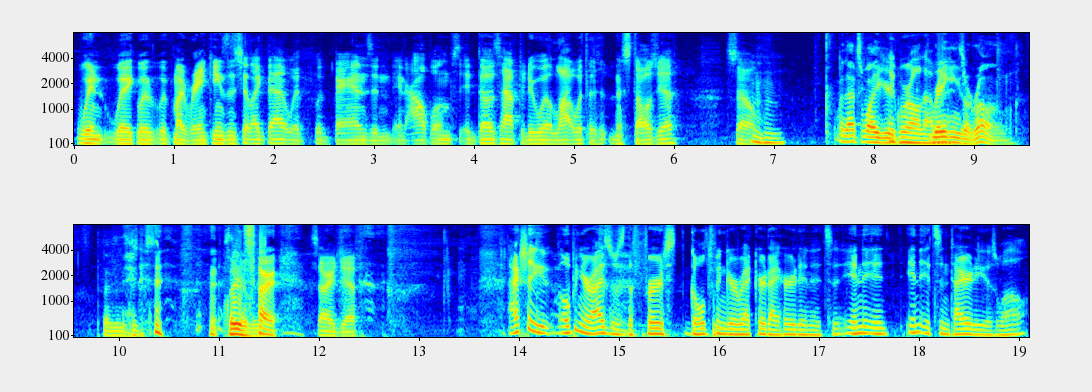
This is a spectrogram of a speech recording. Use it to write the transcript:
when like with, with my rankings and shit like that with with bands and, and albums, it does have to do a lot with the nostalgia. So mm-hmm. well, that's why your we're all that way. rankings are wrong. I mean, it's clearly. sorry, sorry, Jeff. Actually, "Open Your Eyes" was the first Goldfinger record I heard in its in in, in its entirety as well.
